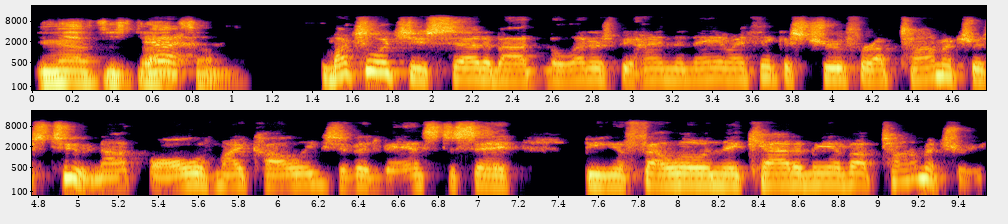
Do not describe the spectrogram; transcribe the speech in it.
You have to start yeah. somewhere much of what you said about the letters behind the name, I think is true for optometrists too. Not all of my colleagues have advanced to say being a fellow in the Academy of Optometry,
